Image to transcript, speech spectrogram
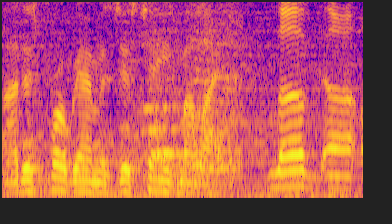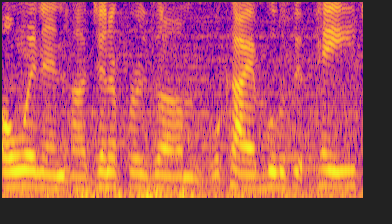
uh, this program has just changed my life. Loved uh, Owen and uh, Jennifer's um, Wakaya Bulafit page,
